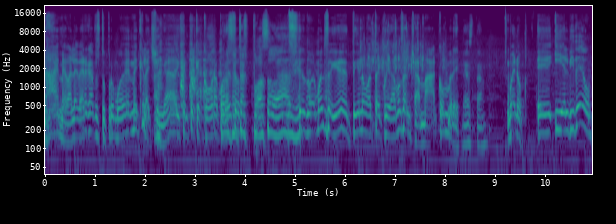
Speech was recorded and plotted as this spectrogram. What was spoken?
Ay, me vale verga, pues tú promuéveme que la chingada. Hay gente que cobra por, Por eso eso. tu esposo, ¿verdad? Si duermo enseguida de ti, nomás te cuidamos al chamaco, hombre. Ya está. Bueno, eh, y el video,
